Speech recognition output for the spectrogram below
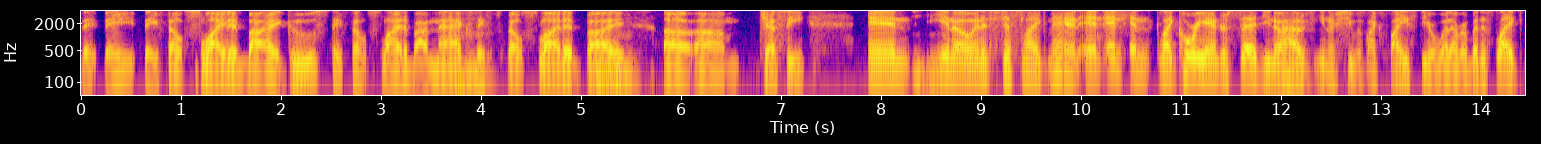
they they they felt slighted by goose they felt slighted by max Mhm. they felt slighted by Mhm. uh, um, Jesse. And Mhm. you know, and it's just like, man, and and and like Coriander said, you know how you know she was like feisty or whatever, but it's like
